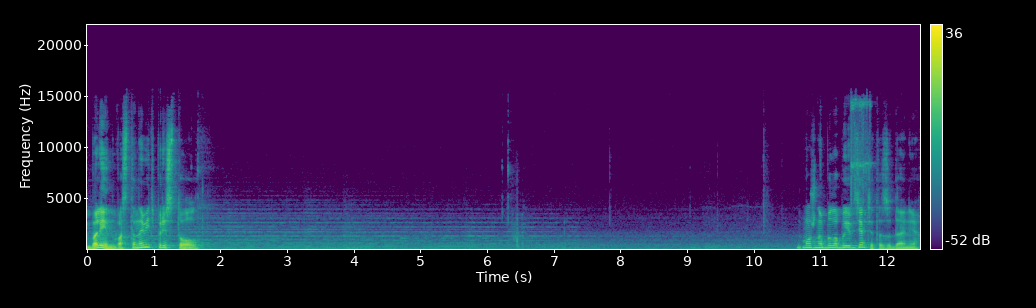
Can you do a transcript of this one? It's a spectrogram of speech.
Блин, восстановить престол. Можно было бы и взять это задание.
